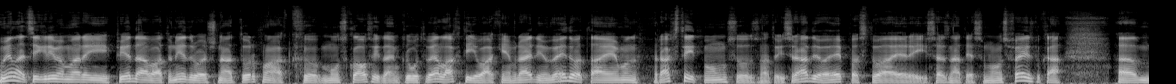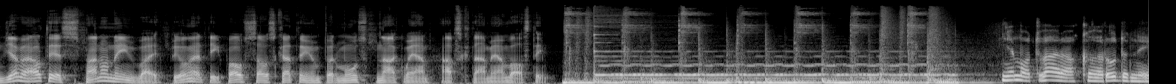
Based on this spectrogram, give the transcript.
Un vienlaicīgi gribam arī piedāvāt un iedrošināt turpmāk mūsu klausītājiem kļūt vēl aktīvākiem raidījumu veidotājiem un rakstīt mums uz Latvijas radio e-pastu vai arī sazināties ar mums Facebookā. Um, ja vēlaties anonīmi vai pilnvērtīgi paust savu skatījumu par mūsu nākamajām apskatāmajām valstīm. Ņemot vērā, ka rudenī,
